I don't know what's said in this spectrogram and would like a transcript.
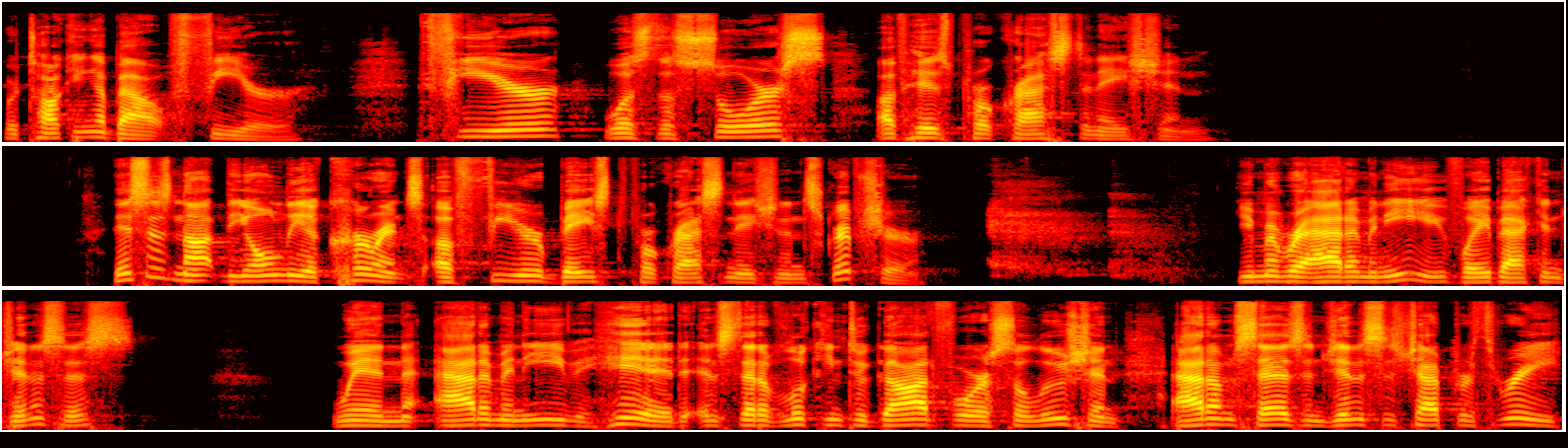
We're talking about fear. Fear was the source of his procrastination. This is not the only occurrence of fear based procrastination in Scripture. You remember Adam and Eve way back in Genesis? When Adam and Eve hid, instead of looking to God for a solution, Adam says in Genesis chapter 3,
